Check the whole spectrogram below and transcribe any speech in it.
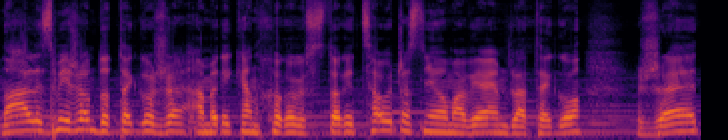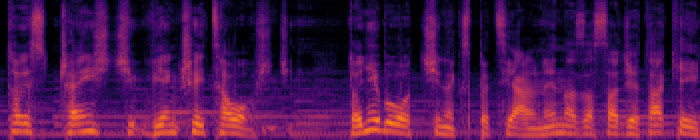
No ale zmierzam do tego, że American Horror Story cały czas nie omawiałem, dlatego że to jest część większej całości. To nie był odcinek specjalny na zasadzie takiej,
